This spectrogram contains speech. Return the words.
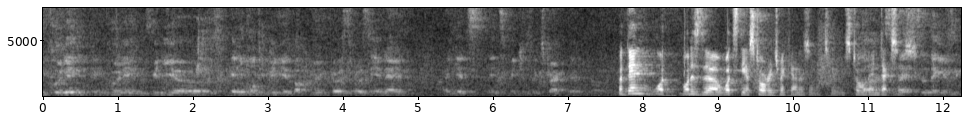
including including videos, any multimedia document goes through a CNN and gets its features extracted. But then what, what is the, what's the storage mechanism to store the Uh, indexes? So, they, so they're using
